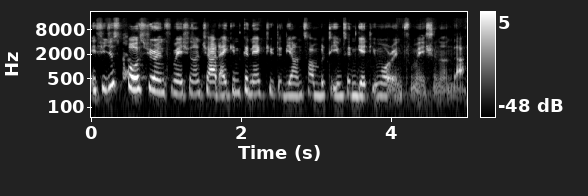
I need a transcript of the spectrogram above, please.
if you just post your information on chat, I can connect you to the Ensembl teams and get you more information on that.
